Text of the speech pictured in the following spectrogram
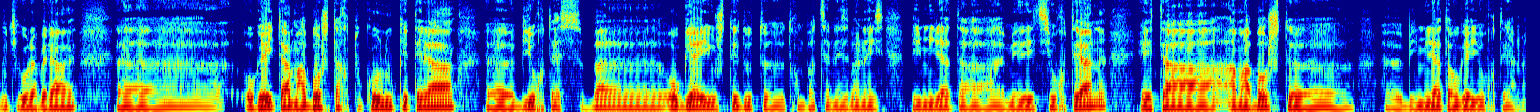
guti gora bera, uh, hogeita ama bost hartuko luketela uh, bi urtez. Ba, hogei uste dut, uh, trompatzen ez banaiz, bi mila eta emedetzi urtean, eta ama bost uh, uh, bi mila eta hogei urtean.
